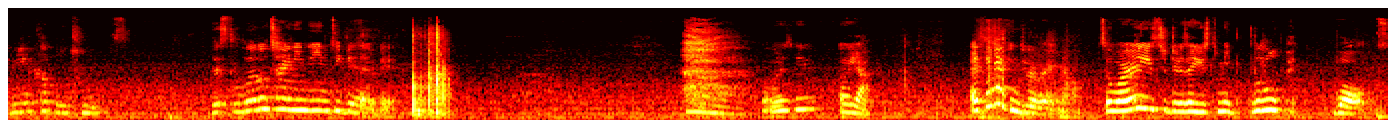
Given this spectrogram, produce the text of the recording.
I need a couple tools. Just a little tiny teensy bit of it. what was it? Oh yeah. I think I can do it right now. So what I used to do is I used to make little balls.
